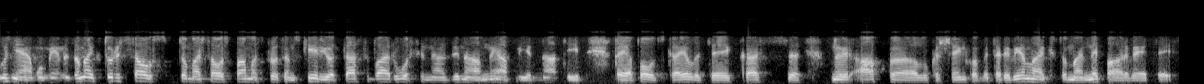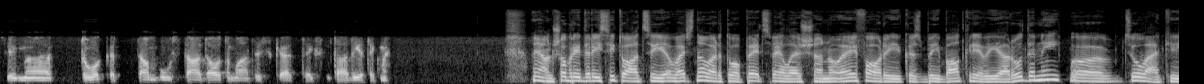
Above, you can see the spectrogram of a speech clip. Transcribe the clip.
uzņēmumiem, es domāju, ka tur ir savs, tomēr savs pamats, protams, ir, jo tas var rosināt zināmu neapmierinātību tajā politiskā elitē, kas nu, ir ap uh, Lukašenko, bet arī vienlaikus tomēr nepārvērtēsim. Uh, to, ka tam būs tāda automātiska teiksim, tāda ietekme. Nu jā, šobrīd arī situācija vairs nav ar to pēcvēlēšanu eiforiju, kas bija Baltkrievijā rudenī. Cilvēki,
